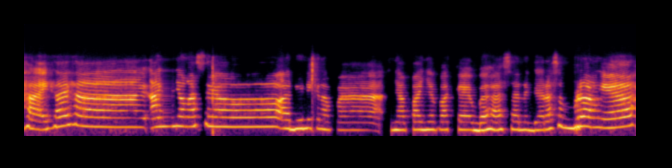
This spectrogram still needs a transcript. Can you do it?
Hai, hai, hai. Annyeonghaseyo. Aduh, ini kenapa nyapanya pakai bahasa negara seberang ya?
